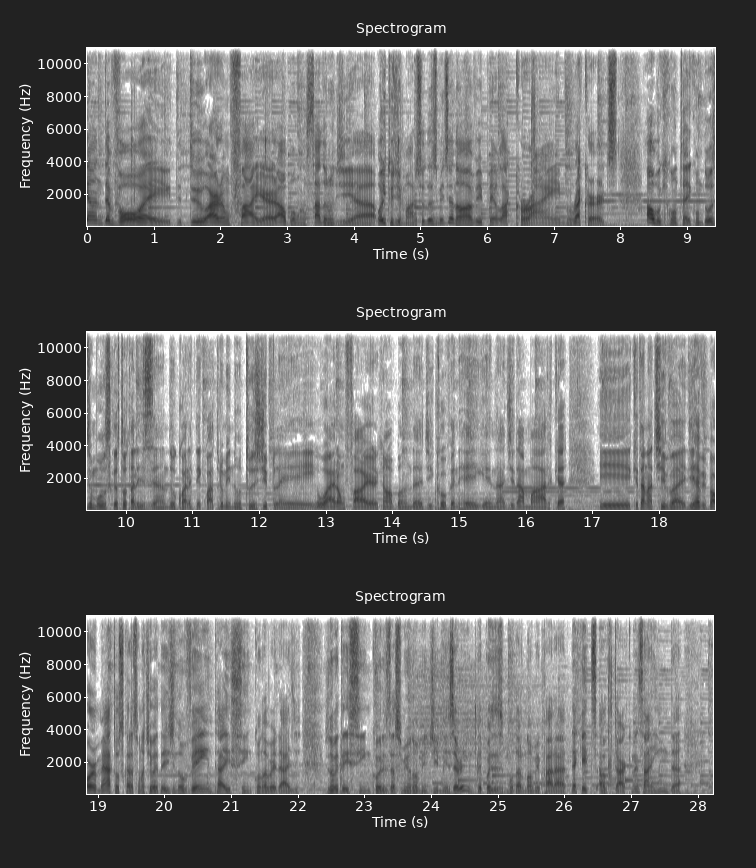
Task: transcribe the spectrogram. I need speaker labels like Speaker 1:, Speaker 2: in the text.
Speaker 1: Beyond the Void, do Iron Fire, álbum lançado no dia 8 de março de 2019 pela Crime Records. Álbum que conta com 12 músicas, totalizando 44 minutos de play. O Iron Fire, que é uma banda de Copenhagen, na Dinamarca, e que está nativa de heavy power metal. Os caras são nativos desde 95, na verdade. De 95 eles assumiram o nome de Misery, depois eles mudaram o nome para Decades of Darkness ainda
